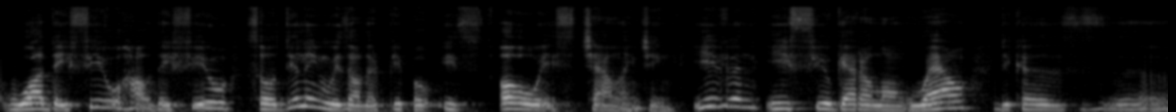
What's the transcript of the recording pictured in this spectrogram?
what they feel, how they feel. So dealing with other people is always challenging, even if you get along well, because uh,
